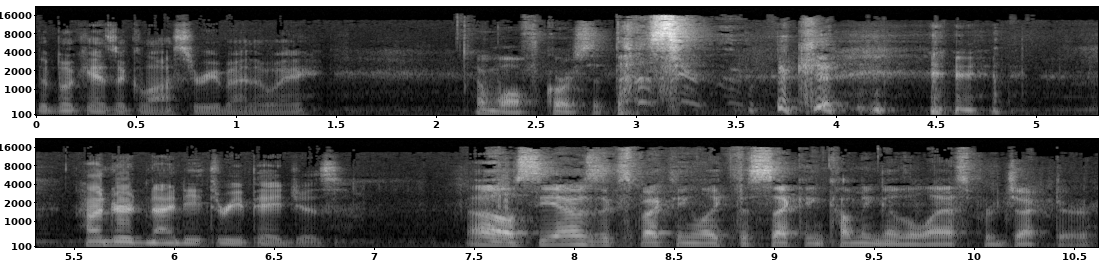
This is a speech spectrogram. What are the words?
The book has a glossary, by the way. Oh, well, of course it does. 193 pages. Oh, see, I was expecting like the second coming of the last projector.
